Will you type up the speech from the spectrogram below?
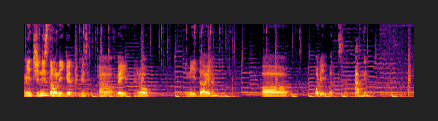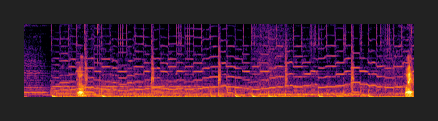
I mean, Jhin is the only good music. Uh, wait, hello? You need the item? Uh, what you, what's happening? Hello? Wait?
